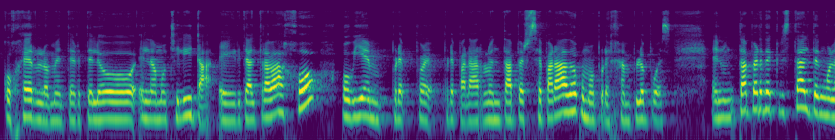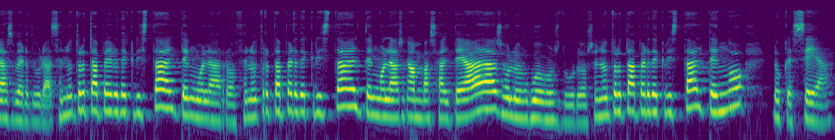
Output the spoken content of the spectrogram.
cogerlo, metértelo en la mochilita e irte al trabajo, o bien prepararlo en tuppers separado, como por ejemplo, pues en un tupper de cristal tengo las verduras, en otro tupper de cristal tengo el arroz, en otro tupper de cristal tengo las gambas salteadas o los huevos duros, en otro tupper de cristal tengo lo que sea.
